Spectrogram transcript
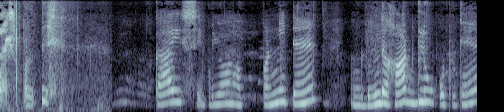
பாஸ் பண்ணிட்டு. காய்ஸ் இப்படியோ நான் பண்ணிட்டேன். அங்கிட்டு வந்து ஹாட் க்ளூ போட்டிருக்கேன்.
